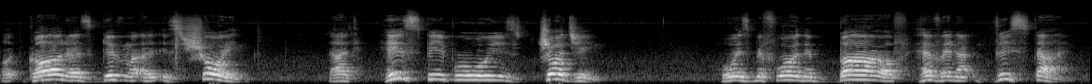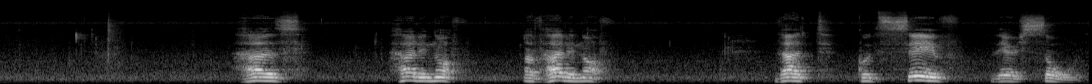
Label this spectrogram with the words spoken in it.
But God has given uh, is showing that his people who is judging, who is before the bar of heaven at this time, has had enough, have had enough that could save their souls.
